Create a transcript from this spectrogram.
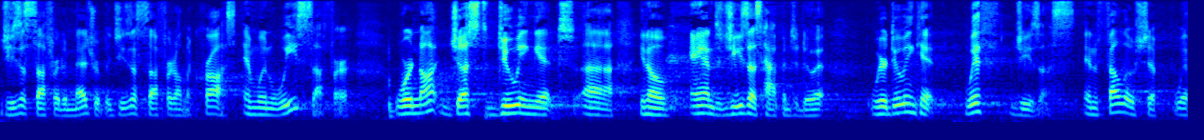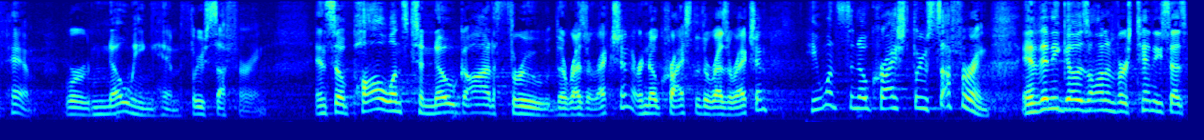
Jesus suffered immeasurably. Jesus suffered on the cross. And when we suffer, we're not just doing it, uh, you know, and Jesus happened to do it. We're doing it with Jesus, in fellowship with Him. We're knowing Him through suffering. And so Paul wants to know God through the resurrection, or know Christ through the resurrection. He wants to know Christ through suffering. And then he goes on in verse 10, he says,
